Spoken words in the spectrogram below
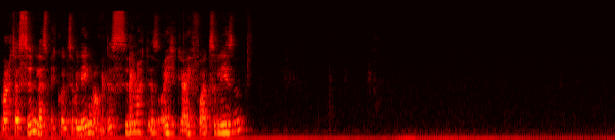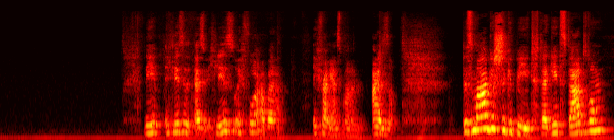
Macht das Sinn? Lasst mich kurz überlegen, ob das Sinn macht, es euch gleich vorzulesen. Nee, ich lese, also ich lese es euch vor, aber ich fange erstmal an. Also, das magische Gebet, da geht es darum,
